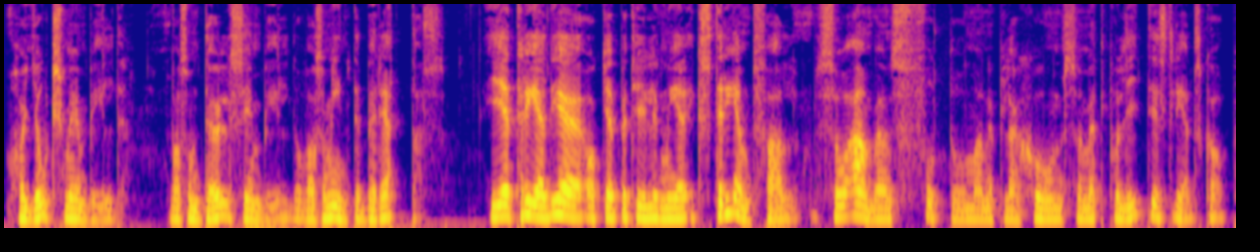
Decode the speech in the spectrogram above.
har gjorts med en bild. Vad som döljs i en bild och vad som inte berättas. I ett tredje och ett betydligt mer extremt fall så används fotomanipulation som ett politiskt redskap.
